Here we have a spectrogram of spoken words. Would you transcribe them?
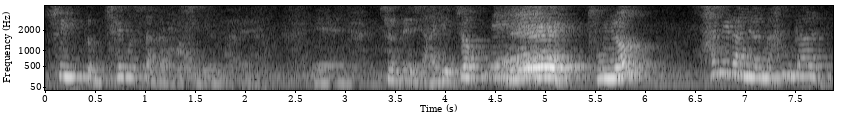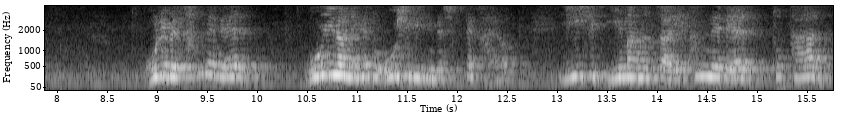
수익금 채굴사가 되시길 바래요. 예, 뜻인지 알겠죠? 네. 두 명, 3일 안에 하면 한 달, 5레벨, 3레벨, 5일 안에 해도 50일이면 10대 가요. 22만 원짜리 3레벨 토탈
